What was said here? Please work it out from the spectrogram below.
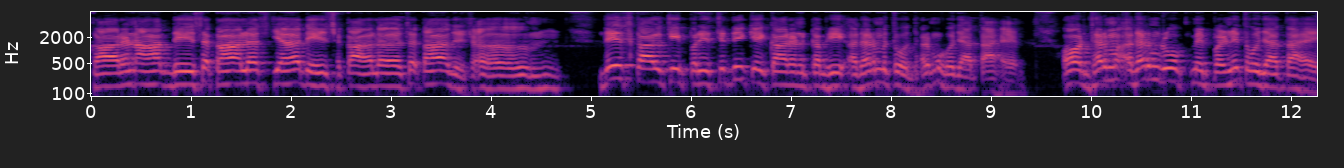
कारणा देश काल देश काल देश काल की परिस्थिति के कारण कभी अधर्म तो धर्म हो जाता है। और धर्म, अधर्म रूप में परिणित हो जाता है,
